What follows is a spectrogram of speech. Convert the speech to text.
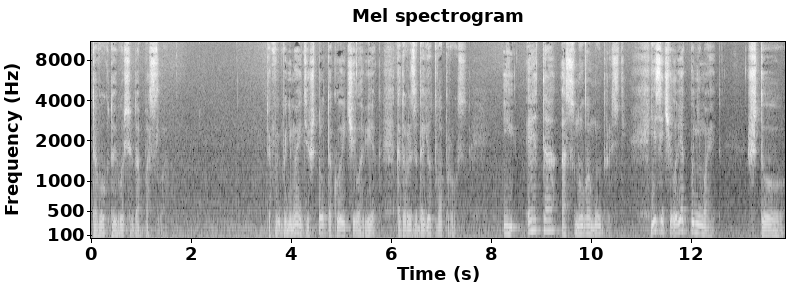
того, кто его сюда послал. Так вы понимаете, что такое человек, который задает вопрос. И это основа мудрости. Если человек понимает, что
